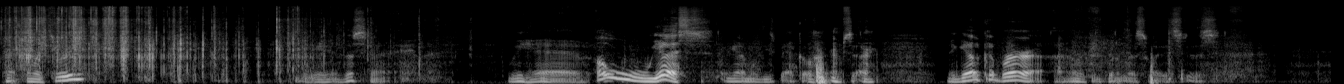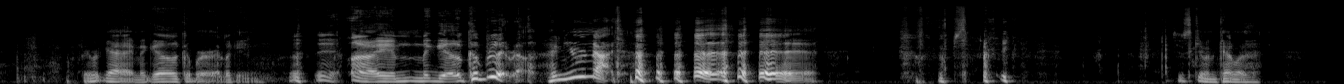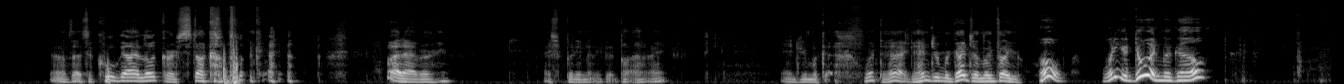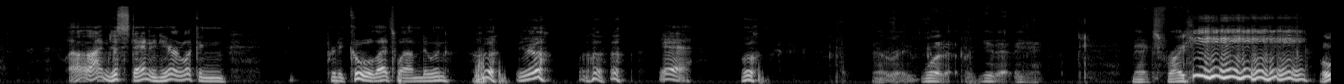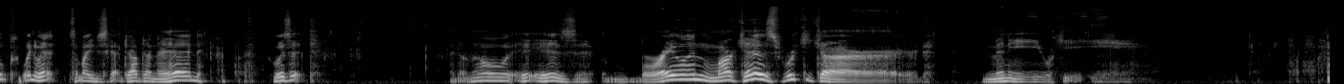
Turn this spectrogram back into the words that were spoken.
Pack number three. this time, we have... Oh, yes! I gotta move these back over. I'm sorry. Miguel Cabrera. I don't know if we can put him this way. Let's do this. My favorite guy, Miguel Cabrera, looking I am Miguel Cabrera, and you're not. I'm sorry. Just giving kind of a, I don't know if that's a cool guy look or a stuck up look. Whatever. I should put him in a good pile, right? Andrew McG What the heck? Andrew McCutchen looks like. You. Oh, what are you doing, Miguel? Well, I'm just standing here looking pretty cool. That's what I'm doing. yeah? yeah. All right, whatever. Get out of here. Max Friday. Oops, wait a minute. Somebody just got dropped on their head. Who is it? I don't know. It is Brailyn Marquez rookie card. Mini rookie.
